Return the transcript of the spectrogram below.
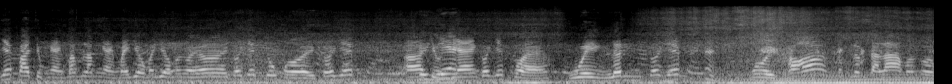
dép 30 ngàn 35 ngàn mày vô mày vô mọi người ơi. Có dép chú 10 có dép à, Trường Giang. giang có dép quà quyền linh có dép 10 khó tùm lum tà la mọi người.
